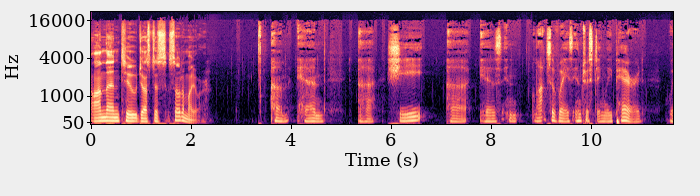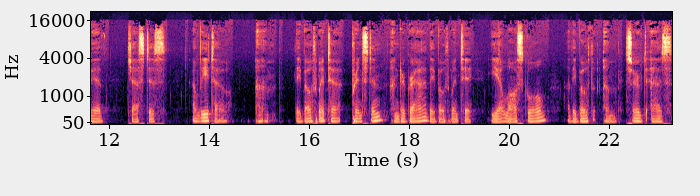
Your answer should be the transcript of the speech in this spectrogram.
on then to Justice Sotomayor. Um, and uh, she uh, is, in lots of ways, interestingly paired with Justice Alito. Um, they both went to Princeton undergrad. They both went to Yale Law School. Uh, they both um, served as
